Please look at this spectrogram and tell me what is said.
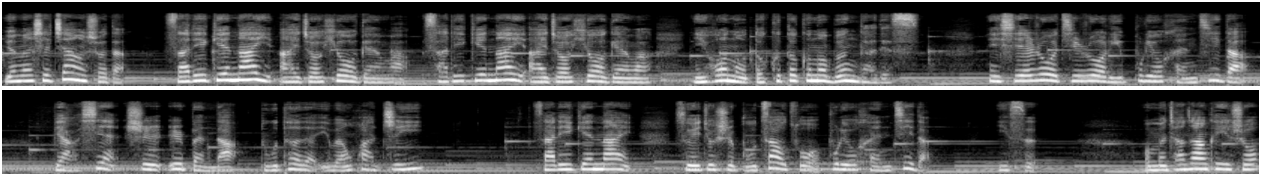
原文是这样说的：さりげない愛情表現は、さりげない愛情表現は日本の独特の文化です。那些若即若离、不留痕迹的表现是日本的独特的文化之一。sari g a n a i 所以就是不造作、不留痕迹的意思。我们常常可以说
